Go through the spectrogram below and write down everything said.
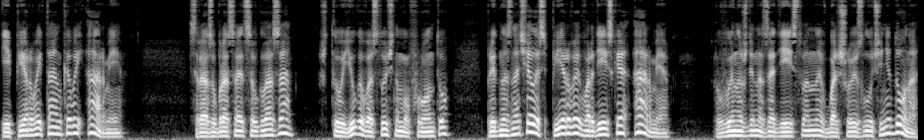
и Первой танковой армии. Сразу бросается в глаза, что Юго-Восточному фронту – предназначалась первая гвардейская армия, вынужденно задействованная в большой излучине Дона,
